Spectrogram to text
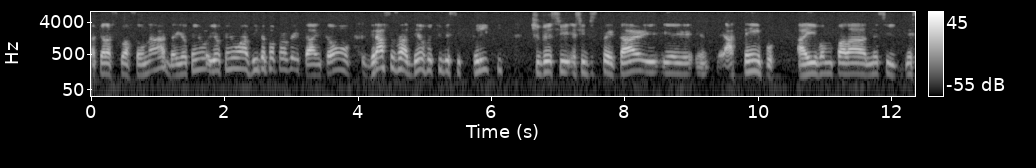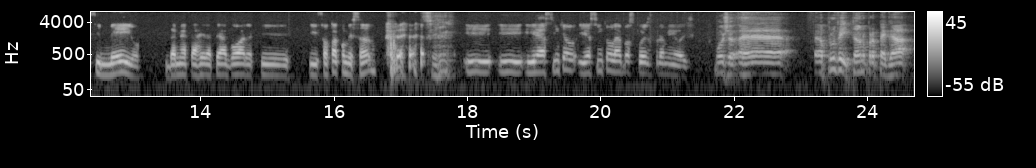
aquela situação nada e eu tenho eu tenho uma vida para aproveitar. Então graças a Deus eu tive esse clique tive esse esse despertar e, e, a tempo. Aí vamos falar nesse nesse meio da minha carreira até agora que, que só está começando. E, e, e, é assim que eu e é assim que eu levo as coisas para mim hoje. Moja, é, aproveitando para pegar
